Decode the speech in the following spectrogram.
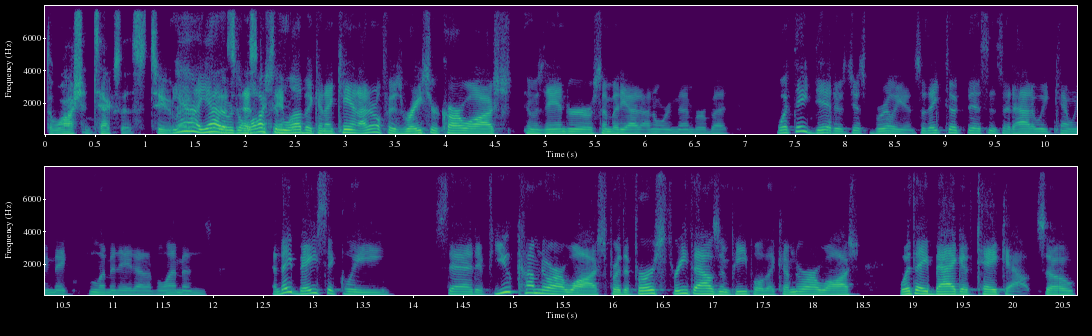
the wash in Texas too. right? Yeah, yeah. There was a wash in. Lubbock, and I can't. I don't know if it was Racer Car Wash. It was Andrew or somebody. I, I don't remember. But what they did was just brilliant. So they took this and said, "How do we can we make lemonade out of lemons?" And they basically said, if you come to our wash for the first three thousand people that come to our wash with a bag of takeout, so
